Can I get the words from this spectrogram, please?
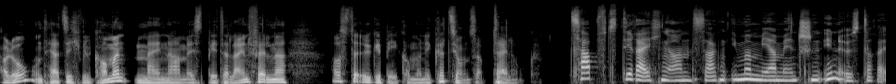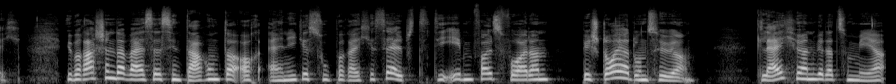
Hallo und herzlich willkommen. Mein Name ist Peter Leinfellner aus der ÖGB Kommunikationsabteilung zapft die Reichen an, sagen immer mehr Menschen in Österreich. Überraschenderweise sind darunter auch einige Superreiche selbst, die ebenfalls fordern, besteuert uns höher. Gleich hören wir dazu mehr.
